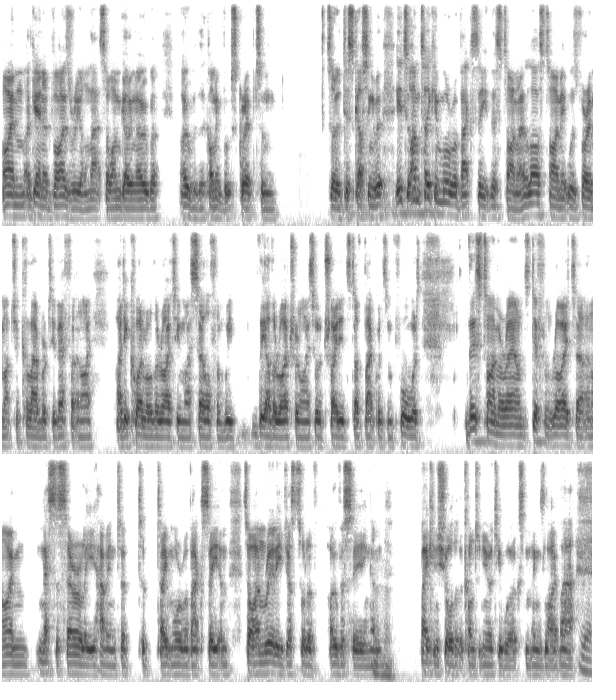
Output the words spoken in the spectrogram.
I'm again advisory on that. So I'm going over over the comic book script and sort of discussing it. It's I'm taking more of a back seat this time. Last time it was very much a collaborative effort, and I I did quite a lot of the writing myself, and we the other writer and I sort of traded stuff backwards and forwards. This time around, it's different writer, and I'm necessarily having to to take more of a back seat, and so I'm really just sort of overseeing and. Making sure that the continuity works and things like that. Yeah.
